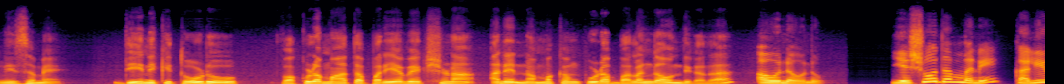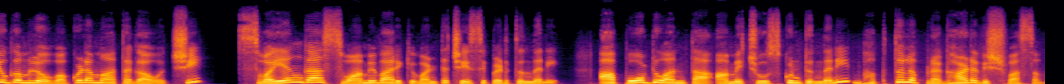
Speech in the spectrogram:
నిజమే. దీనికి తోడు వకుళమాత పర్యవేక్షణ అనే నమ్మకం కూడా బలంగా ఉంది కదా? అవునవును. యశోదమ్మనే కలియుగంలో వకుళమాతగా వచ్చి స్వయంగా స్వామివారికి వంట చేసి పెడుతుందని ఆ పోటు అంతా ఆమె చూసుకుంటుందని భక్తుల ప్రగాఢ విశ్వాసం.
